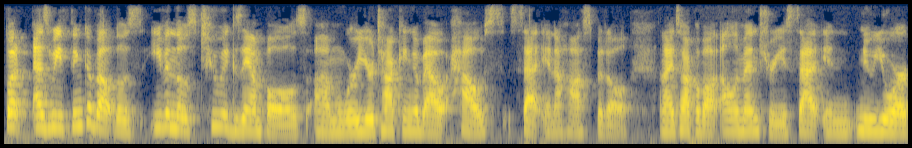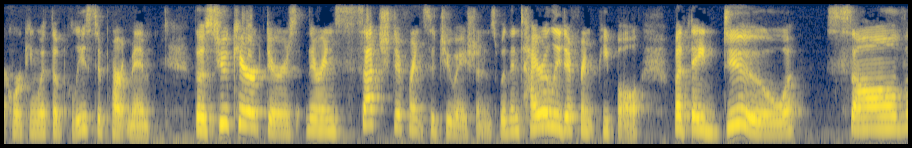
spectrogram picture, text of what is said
But as we think about those, even those two examples um, where you're talking about House set in a hospital, and I talk about Elementary set in New York working with the police department, those two characters, they're in such different situations with entirely different people, but they do solve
